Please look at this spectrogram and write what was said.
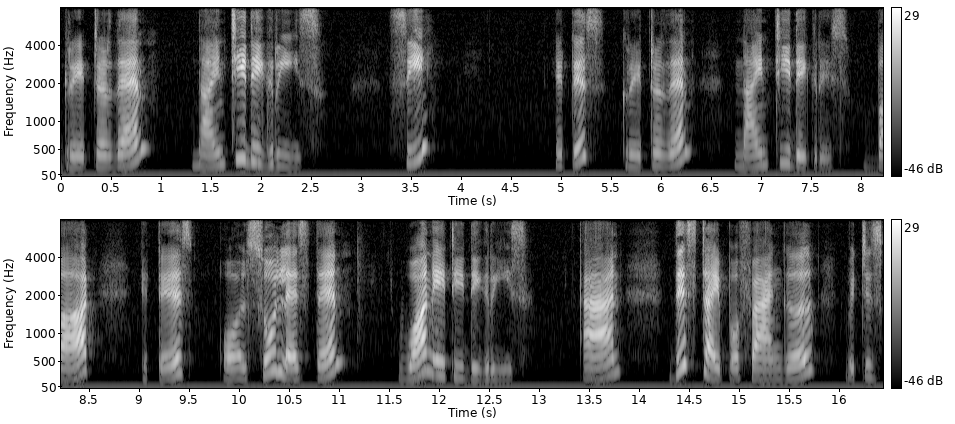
greater than 90 degrees. See it is greater than 90 degrees but it is also less than 180 degrees and this type of angle which is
